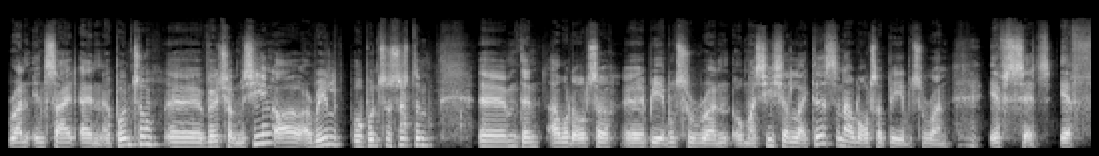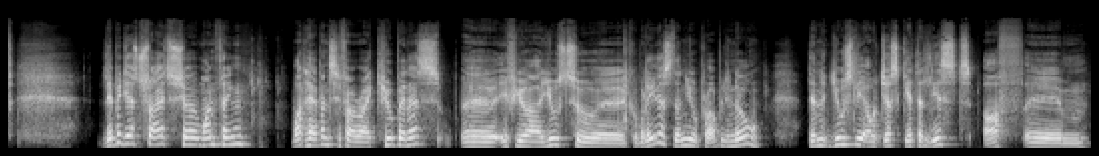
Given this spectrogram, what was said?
run inside an Ubuntu uh, virtual machine or a real Ubuntu system. Um, then I would also uh, be able to run OMA like this, and I would also be able to run FZF. Let me just try to show one thing. What happens if I write kubens? Uh, if you are used to uh, Kubernetes, then you probably know. Then usually I would just get a list of um,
